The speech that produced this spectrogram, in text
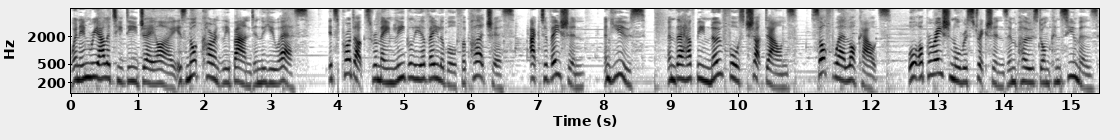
when in reality DJI is not currently banned in the US. Its products remain legally available for purchase, activation, and use, and there have been no forced shutdowns, software lockouts, or operational restrictions imposed on consumers,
